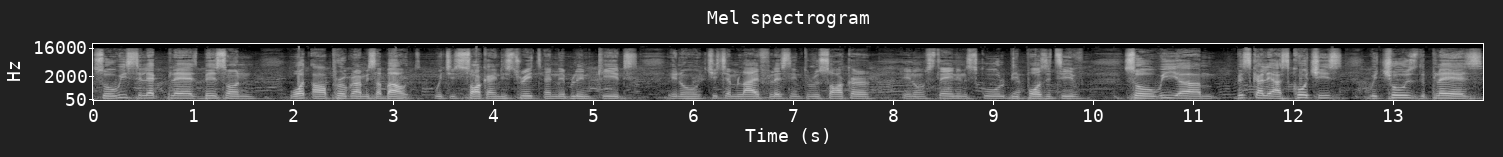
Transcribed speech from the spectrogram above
So we select players based on what our program is about, which is soccer in the street, enabling kids, you know, teach them life lesson through soccer, you know, staying in school, be positive. So we um, basically, as coaches, we chose the players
